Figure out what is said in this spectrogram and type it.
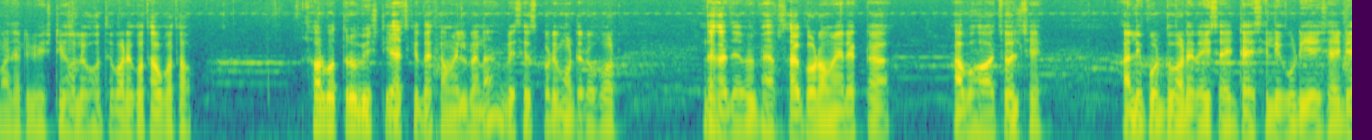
মাঝারি বৃষ্টি হলেও হতে পারে কোথাও কোথাও। সর্বত্র বৃষ্টি আজকে দেখা মিলবে না। বিশেষ করে মোটের ওপর দেখা যাবে ভ্যাবসা গরমের একটা আবহাওয়া চলছে। আলিপুরদুয়ারের এই সাইডটায়, শিলিগুড়ি এই সাইডে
